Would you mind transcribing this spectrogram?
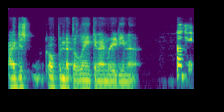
I just opened up the link and I'm reading it. Okay.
